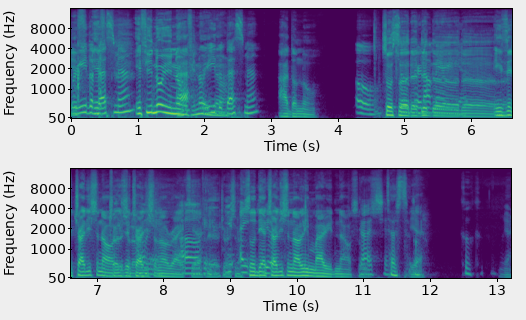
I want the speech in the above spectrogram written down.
Were you the If- best man? If you know, you know. Huh? If you know, Were you you know. the best man? I don't know. Oh, So so they they're did not the married yet. the It's a traditional. It's a Traditional. traditional right. Oh, yeah. okay. Yeah, You- traditional. I- So they're you- traditionally married now. So it's- Gotcha. Test. yeah, Cool, cool, cool. yeah.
